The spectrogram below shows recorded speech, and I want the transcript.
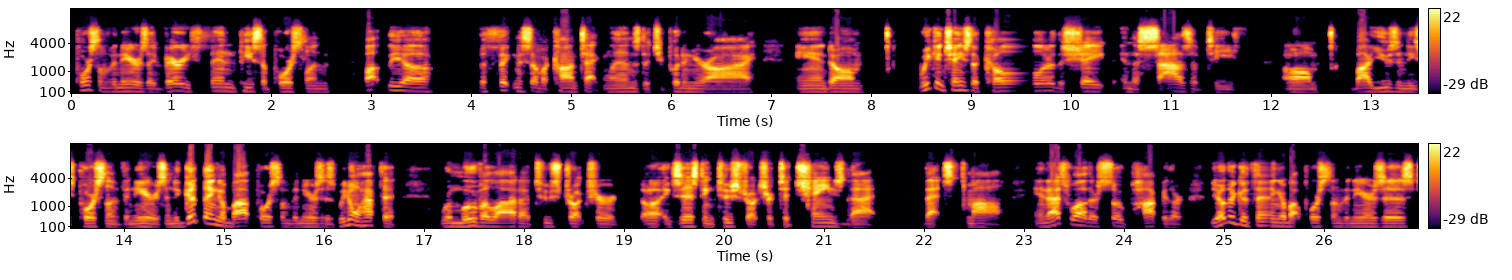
porcelain veneer is a very thin piece of porcelain, about the uh, the thickness of a contact lens that you put in your eye, and um, we can change the color, the shape, and the size of teeth um, by using these porcelain veneers. And the good thing about porcelain veneers is we don't have to remove a lot of tooth structure, uh, existing tooth structure, to change that that smile. And that's why they're so popular. The other good thing about porcelain veneers is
